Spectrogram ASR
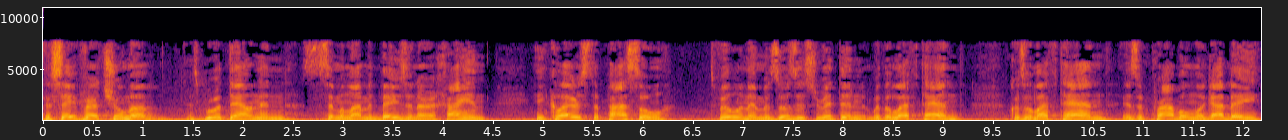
The Sefer Truma is brought down in Simon Lamed Beis in. He declares the pasel Tefillin and Mezuzah written with the left hand, because the left hand is a problem legabe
